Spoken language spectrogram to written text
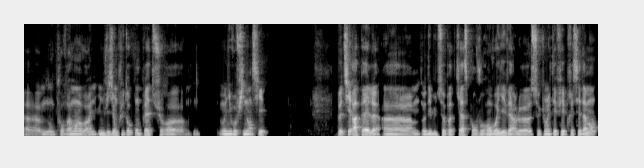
Donc, pour vraiment avoir une, vision plutôt complète sur au niveau financier. Petit rappel euh, au début de ce podcast pour vous renvoyer vers le, ceux qui ont été faits précédemment.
